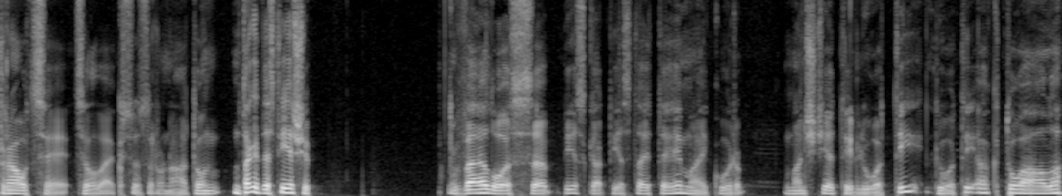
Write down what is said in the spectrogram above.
traucē cilvēkus uzrunāt. Un, un tagad es tieši vēlos pieskarties tai tēmai, kur man šķiet ir ļoti, ļoti aktuāla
